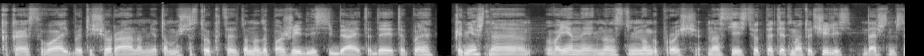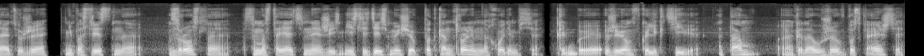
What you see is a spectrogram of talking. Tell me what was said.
какая свадьба, это еще рано, мне там еще столько-то, это надо пожить для себя, и т.д. и т.п. Конечно, военные, у нас немного проще. У нас есть вот пять лет мы отучились, дальше начинается уже непосредственно взрослая, самостоятельная жизнь. Если здесь мы еще под контролем находимся, как бы живем в коллективе, а там, э, когда уже выпускаешься,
